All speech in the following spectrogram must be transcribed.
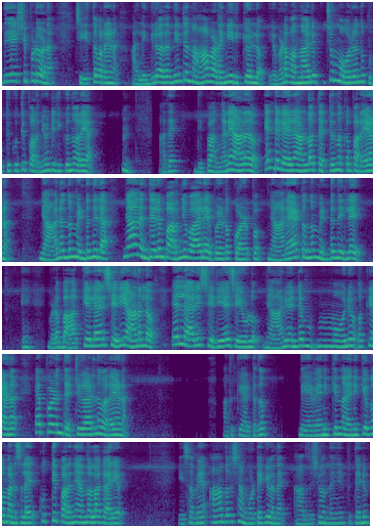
ദേഷ്യപ്പെടുവാണ്. ചീത്ത പറയണം. അല്ലെങ്കിലും അതെ നിന്റെ നാവ് അടങ്ങിയിരിക്കുമല്ലോ എവിടെ വന്നാലും ചുമ്മാ ഓരോന്ന് കുത്തി കുത്തി പറഞ്ഞുകൊണ്ടിരിക്കുമെന്ന് പറയാം. അതെ ഇതിപ്പോ അങ്ങനെയാണല്ലോ. എന്റെ കയ്യിലാണല്ലോ തെറ്റെന്നൊക്കെ പറയണം. ഞാനൊന്നും മിണ്ടുന്നില്ല. ഞാൻ എന്തേലും പറഞ്ഞു പോയാലേ ഇപ്പോഴത്തെ കുഴപ്പം. ഞാനായിട്ടൊന്നും മിണ്ടുന്നില്ലേ? ഇവിടെ ബാക്കി എല്ലാവരും ശരിയാണല്ലോ. എല്ലാവരും ശരിയേ ചെയ്യുള്ളൂ. ഞാനും എന്റെ മോനും ഒക്കെയാണ് എപ്പോഴും തെറ്റുകാരെന്ന് പറയണം. അത് കേട്ടതും ദേവേനിക്കും നയനിക്കൊക്കെ മനസ്സിലായി. കുത്തി പറഞ്ഞാന്നുള്ള കാര്യം. ഈ സമയം ആദർശ് അങ്ങോട്ടേക്ക് വന്നേ. ആദർശ് വന്നു കഴിഞ്ഞപ്പോഴത്തേനും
